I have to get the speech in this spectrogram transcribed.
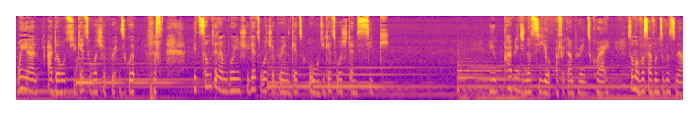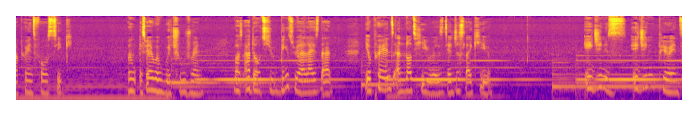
When you're an adult, you get to watch your parents go. it's something I'm going through. You get to watch your parents get old. You get to watch them sick. You probably did not see your African parents cry. Some of us haven't even seen our parents fall sick, when, especially when we were children. But as adults, you begin to realize that your parents are not heroes, they're just like you. Aging is aging parents,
